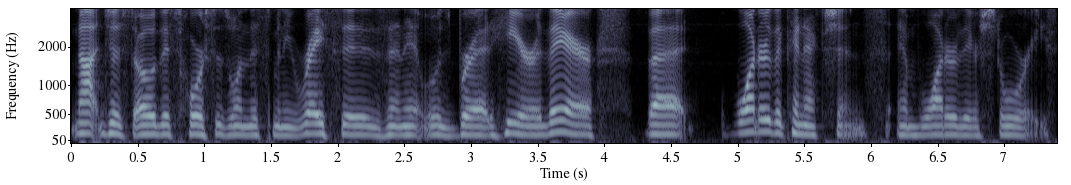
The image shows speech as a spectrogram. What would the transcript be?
not just, oh, this horse has won this many races and it was bred here or there, but what are the connections and what are their stories?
